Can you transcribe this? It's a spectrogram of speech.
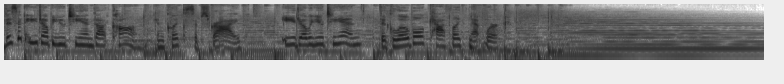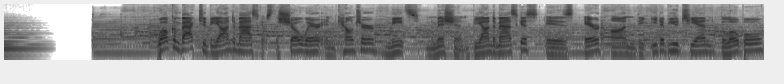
Visit EWTN.com and click subscribe. EWTN, the Global Catholic Network. Welcome back to Beyond Damascus, the show where encounter meets mission. Beyond Damascus is aired on the EWTN Global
